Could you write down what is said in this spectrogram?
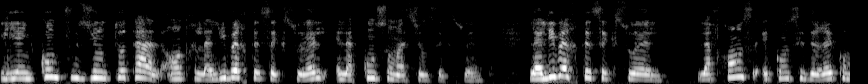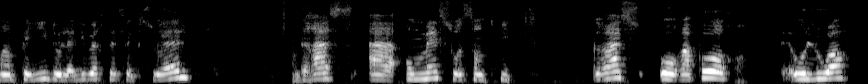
Il y a une confusion totale entre la liberté sexuelle et la consommation sexuelle. La liberté sexuelle, la France est considérée comme un pays de la liberté sexuelle grâce à, au mai 68, grâce au rapport, aux lois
